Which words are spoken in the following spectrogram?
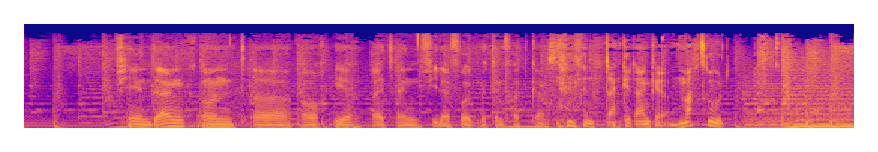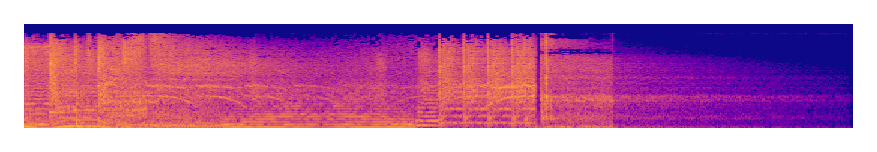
Vielen Dank und äh, auch hier weiterhin viel Erfolg mit dem Podcast. danke, danke. Macht's gut.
